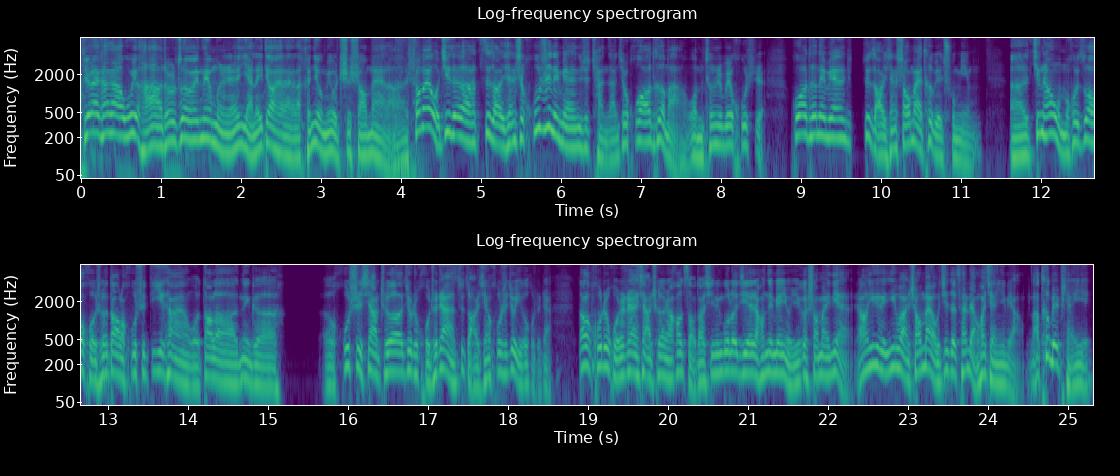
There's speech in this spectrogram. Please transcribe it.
就来看看吴雨涵啊，他说作为内蒙人，眼泪掉下来了，很久没有吃烧麦了啊！烧麦我记得最早以前是呼市那边去产的，就是呼和浩特嘛，我们称之为呼市。呼和浩特那边最早以前烧麦特别出名，呃，经常我们会坐火车到了呼市，第一看我到了那个。呃，呼市下车就是火车站，最早以前呼市就一个火车站。到了呼市火车站下车，然后走到锡林郭勒街，然后那边有一个烧麦店，然后一个一碗烧麦，我记得才两块钱一两，那特别便宜。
